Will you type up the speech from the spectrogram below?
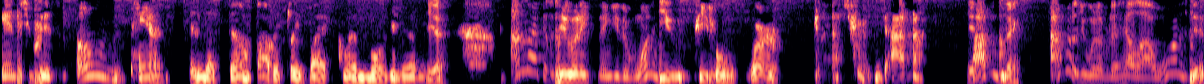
and to his own parents in that film, father played by Glenn Morgan. You know, yeah, I'm not going to do anything either one of you people or I'm, I'm, I'm going to do whatever the hell I want to do,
